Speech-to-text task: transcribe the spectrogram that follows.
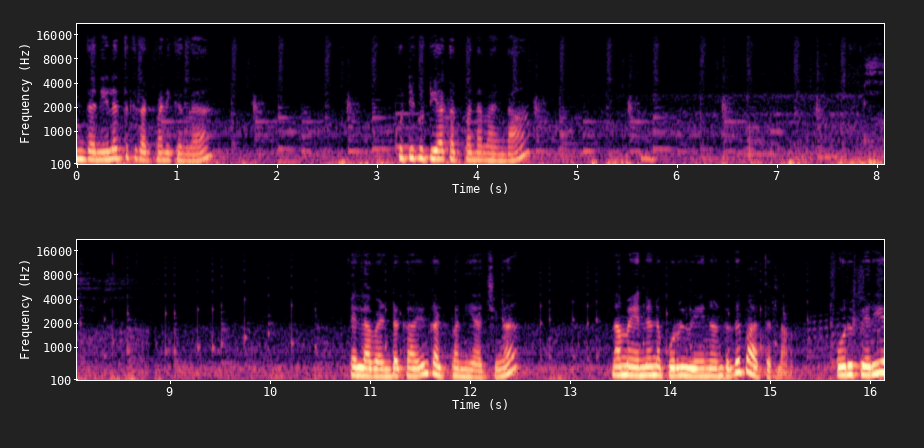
இந்த நிலத்துக்கு கட் பண்ணிக்கோங்க. குட்டி குட்டியாக கட் பண்ண வேண்டாம். எல்லா வெண்டைக்காயும் கட் பண்ணியாச்சுங்க. நம்ம என்னென்ன பொருள் வேணுன்றது பார்த்துடலாம் ஒரு பெரிய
